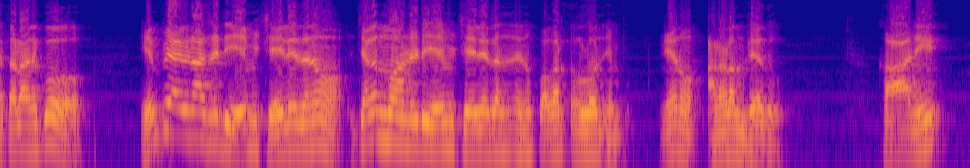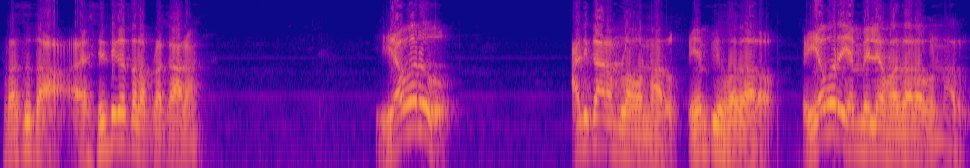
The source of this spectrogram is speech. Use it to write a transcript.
ఎత్తడానికో ఎంపీ అవినాష్ రెడ్డి ఏమి చేయలేదనో జగన్మోహన్ రెడ్డి ఏమి చేయలేదని నేను పొగడ్తల్లో నింపు నేను అనడం లేదు. కానీ ప్రస్తుత స్థితిగతుల ప్రకారం ఎవరు అధికారంలో ఉన్నారు? ఎంపీ హోదాలో. ఎవరు ఎమ్మెల్యే హోదాలో ఉన్నారు?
